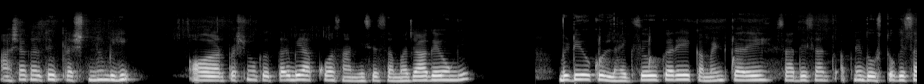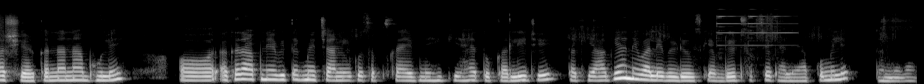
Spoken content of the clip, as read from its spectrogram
आशा करती हूँ प्रश्न भी और प्रश्नों के उत्तर भी आपको आसानी से समझ आ गए होंगे। वीडियो को लाइक ज़रूर करें, कमेंट करें, साथ ही साथ अपने दोस्तों के साथ शेयर करना ना भूलें। और अगर आपने अभी तक मेरे चैनल को सब्सक्राइब नहीं किया है तो कर लीजिए, ताकि आगे आने वाले वीडियोस के अपडेट सबसे पहले आपको मिले। धन्यवाद।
